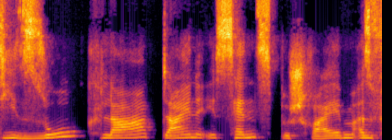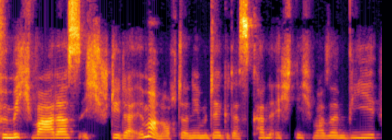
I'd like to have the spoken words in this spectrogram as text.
die so klar deine Essenz beschreiben. Also für mich war das, ich stehe da immer noch daneben und denke, das kann echt nicht wahr sein, wie,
